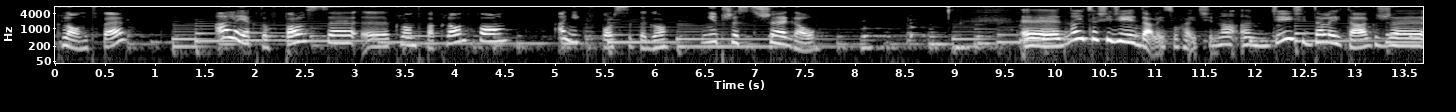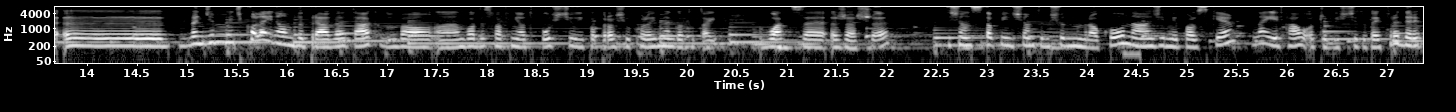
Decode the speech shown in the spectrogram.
klątwę, ale jak to w Polsce, e, klątwa klątwą, a nikt w Polsce tego nie przestrzegał. E, no i co się dzieje dalej? Słuchajcie, no e, dzieje się dalej tak, że yy, będziemy mieć kolejną wyprawę, tak, bo Władysław nie odpuścił i poprosił kolejnego tutaj władcę Rzeszy. W 1157 roku na ziemię polskie najechał oczywiście tutaj Fryderyk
